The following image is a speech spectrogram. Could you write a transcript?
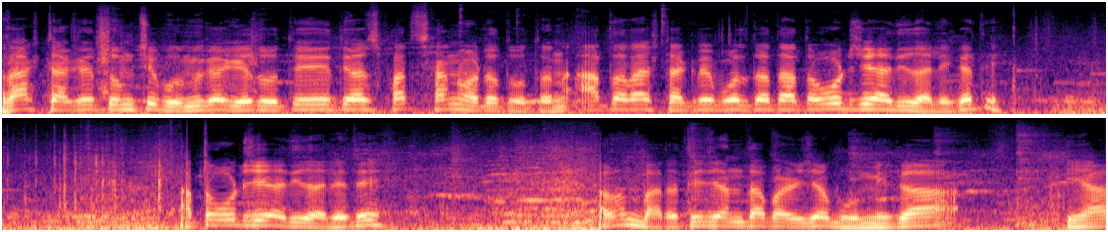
राज ठाकरे तुमची भूमिका घेत होते तेव्हा फार छान वाटत होतं. ना आता राज ठाकरे बोलतात आता ओट जिहादी झाले का ते? आता ओट जिहादी झाले ते? आपण भारतीय जनता पार्टीच्या भूमिका ह्या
